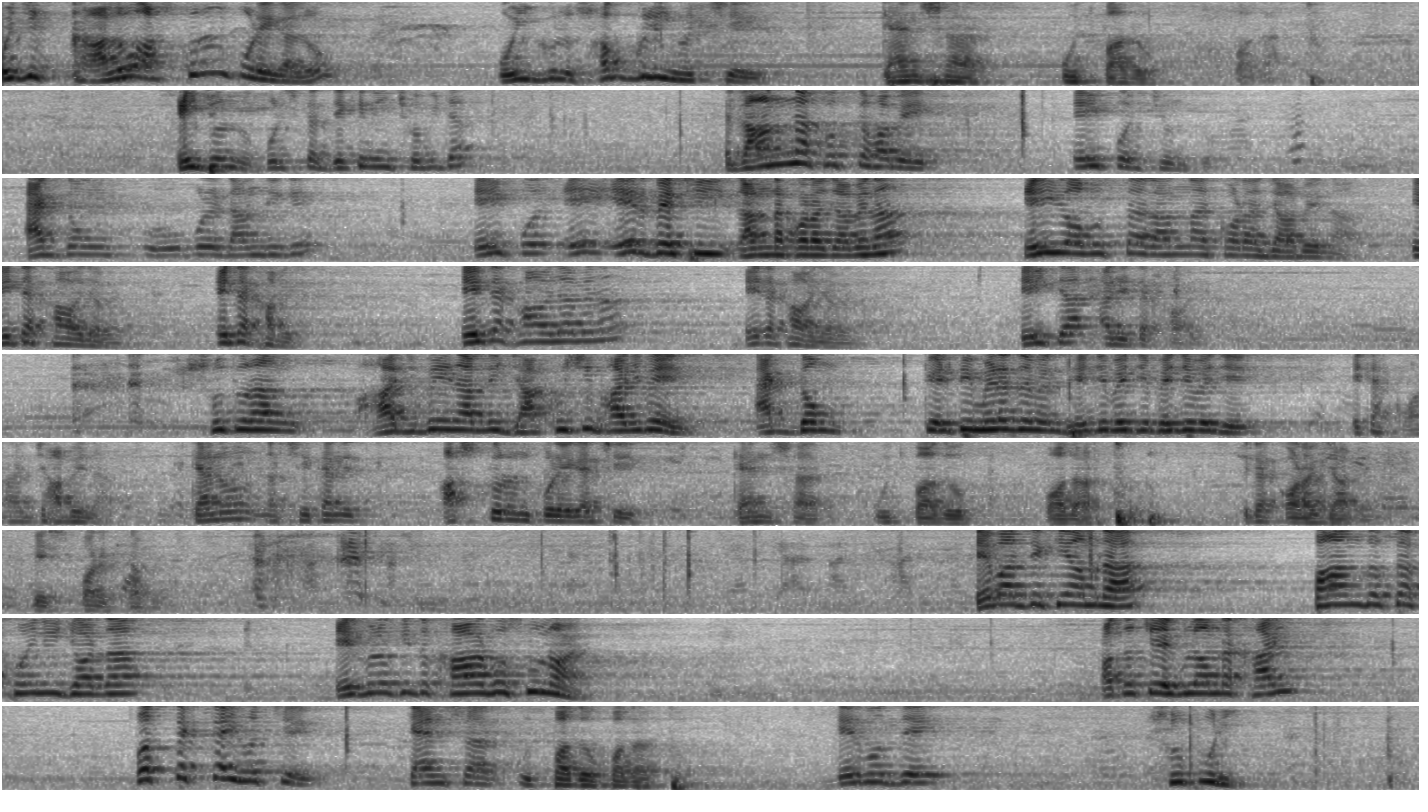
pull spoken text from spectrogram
ওই যে কালো আস্তরণ পড়ে গেল, ওইগুলো সবগুলি হচ্ছে ক্যান্সার উৎপাদক। এই জন্য পরিষ্কার দেখে নিন ছবিটা। রান্না করতে হবে এই পর্যন্ত। একদম উপরে ডান দিকে। এই এর বেশি রান্না করা যাবে না। এই অবস্থায় রান্না করা যাবে না। এটা খাওয়া যাবে না। এটা খাবে। এটা খাওয়া যাবে না। এটা খাওয়া যাবে না। এইটা আর এটা খাওয়া যাবে সুতরাং ভাজবেন আপনি, যা খুশি ভাজবেন, একদম কেলটি মেরে দেবেন, ভেজে ভেজে ভেজে ভেজে, এটা করা যাবে না। কেন? না, সেখানে আস্তরণ পড়ে গেছে ক্যান্সার উৎপাদক পদার্থ। এটা করা যাবে না। বেশ পরে বলি। এবার দেখি আমরা পান দোক্তা খৈনি, জর্দা, এগুলো কিন্তু খাওয়ার বস্তু নয়। অথচ এগুলো আমরা খাই। প্রত্যেকটাই হচ্ছে ক্যান্সার উৎপাদক পদার্থ। এর মধ্যে সুপুরি,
